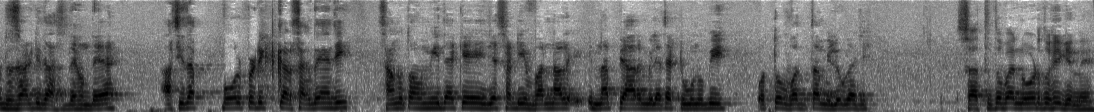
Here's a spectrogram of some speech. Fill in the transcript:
ਰਿਜ਼ਲਟ ਹੀ ਦੱਸਦੇ ਹੁੰਦੇ ਆ। ਅਸੀਂ ਤਾਂ ਪੋਲ ਪ੍ਰੈਡਿਕਟ ਕਰ ਸਕਦੇ ਹਾਂ ਜੀ। ਸਾਨੂੰ ਤਾਂ ਉਮੀਦ ਹੈ ਕਿ ਜੇ ਸਾਡੀ 1 ਨਾਲ ਇੰਨਾ ਪਿਆਰ ਮਿਲਿਆ ਤਾਂ 2 ਨੂੰ ਵੀ ਉਸ ਤੋਂ ਵੱਧ ਤਾਂ ਮਿਲੂਗਾ ਜੀ। 7 ਤੋਂ ਬਾਅਦ ਨੋਟ ਤੁਸੀਂ ਗਿਣਨੇ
